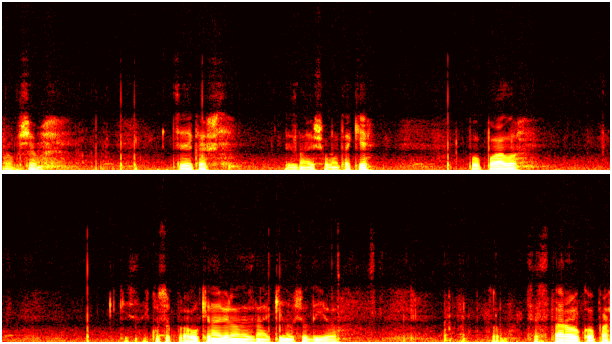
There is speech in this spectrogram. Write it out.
В общем, це якась, не знаю, що воно таке попало. Якийсь кусок проволоки, мабуть, не знаю, кинув сюди його. Це старого копа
